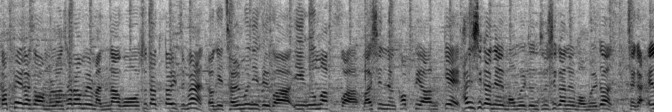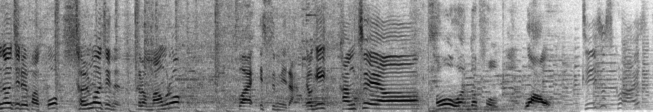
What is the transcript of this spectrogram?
카페에 가서 물론 사람을 만나고 수다도 떨지만 여기 젊은이들과 이 음악과 맛있는 커피와 함께 한 시간을 머물든 두 시간을 머물든 제가 에너지를 받고 젊어지는 그런 마음으로 와 있습니다. 여기 강추예요. 오, 원더풀. 와우. Jesus Christ.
